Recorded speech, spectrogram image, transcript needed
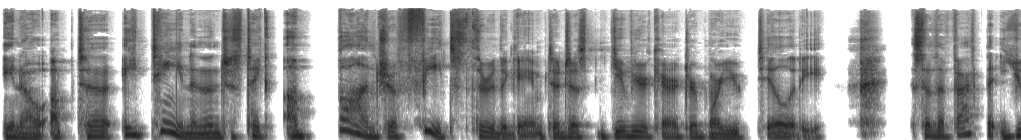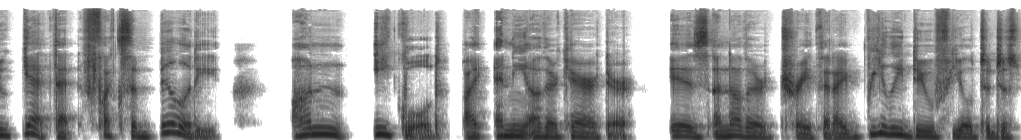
you know, up to 18 and then just take a bunch of feats through the game to just give your character more utility. So the fact that you get that flexibility unequaled by any other character is another trait that I really do feel to just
